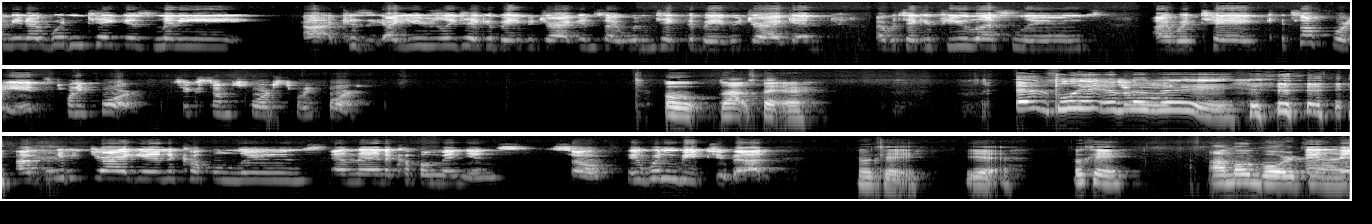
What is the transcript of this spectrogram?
I mean, I wouldn't take as many uh, because I usually take a baby dragon, so I wouldn't take the baby dragon. I would take a few less loons. I would take. It's not forty-eight. It's twenty-four. Six times four is twenty-four. Oh, that's better. It's late in So- the day. A baby dragon, a couple loons, and then a couple minions. So it wouldn't be too bad. okay, yeah. Okay, I'm on board And now. then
